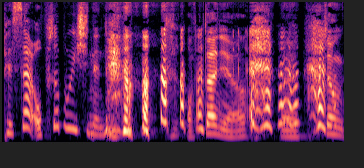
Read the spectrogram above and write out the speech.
뱃살 없어 보이시는데요. 없다니요. 네, 좀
